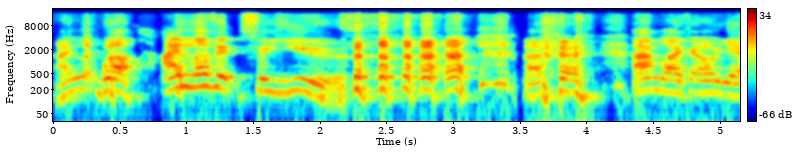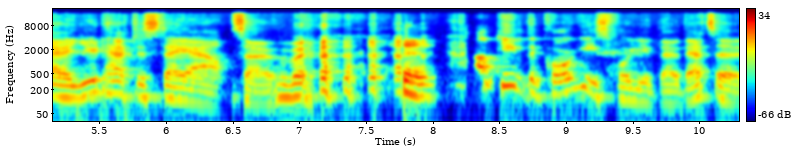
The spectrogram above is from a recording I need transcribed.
I lo- well, I love it for you. uh, I'm like, oh yeah, you'd have to stay out. So, but I'll keep the corgis for you though. That's a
